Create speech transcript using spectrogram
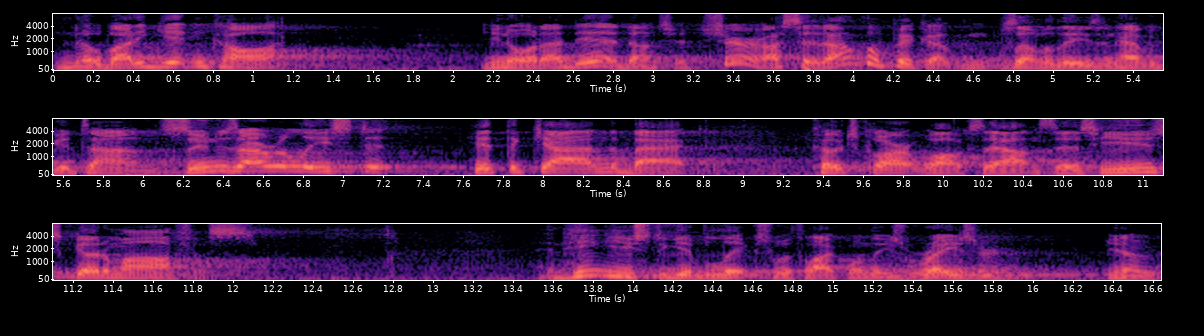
nobody getting caught. You know what I did, don't you? Sure. I said, I'll go pick up some of these and have a good time. As soon as I released it, hit the guy in the back, Coach Clark walks out and says, Hughes, go to my office. And he used to give licks with like one of these razor, you know,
